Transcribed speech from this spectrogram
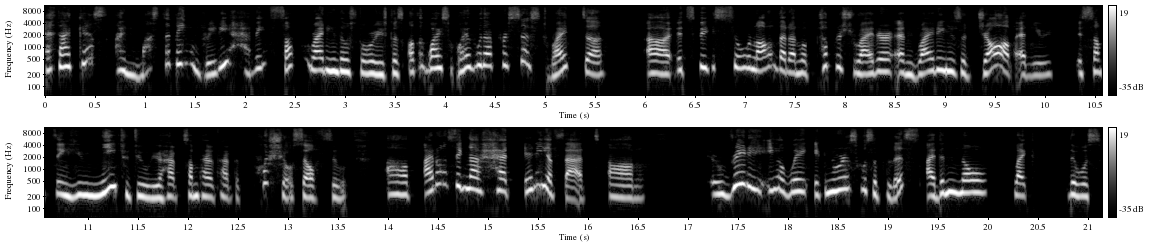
and I guess I must have been really having fun writing those stories because otherwise, why would I persist, right? Uh, uh, it's been so long that I'm a published writer and writing is a job and you, is something you need to do. You have sometimes have to push yourself through. Uh, I don't think I had any of that. Um, really, in a way, ignorance was a bliss. I didn't know like there was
